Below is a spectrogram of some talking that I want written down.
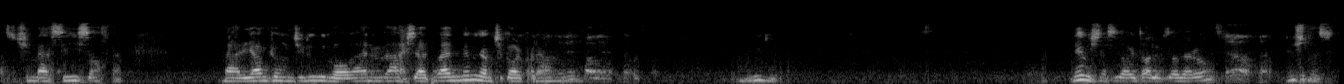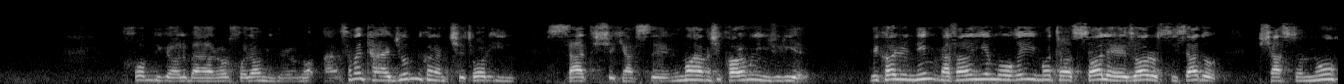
از چی مسیحی ساختن؟ مریم که اونجوری بود واقعا وحشت من نمی‌دونم چیکار کنم. می‌دونم. نمی‌شناسید آقای طالب زاده رو؟ می‌شناسید. خب دیگه حالا به هر حال خدا می‌دونه. اصلا من تعجب می‌کنم چطور این صد شکسته. ما همیشه کارمون اینجوریه. یه کاری نیم مثلا یه موقعی ما تا سال 1369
